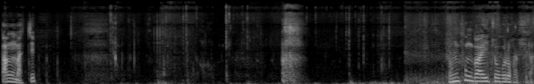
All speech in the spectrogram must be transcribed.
빵 맛집? 병풍바위 쪽으로 갑시다.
